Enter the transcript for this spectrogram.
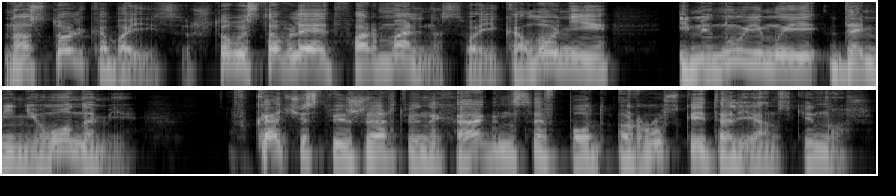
Настолько боится, что выставляет формально свои колонии, именуемые доминионами, в качестве жертвенных агнцев под русско-итальянский нож.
